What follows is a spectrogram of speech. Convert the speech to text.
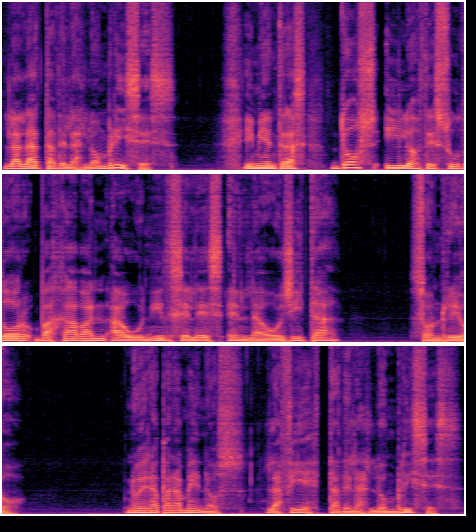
la lata de las lombrices, y mientras dos hilos de sudor bajaban a unírseles en la ollita, sonrió. No era para menos la fiesta de las lombrices.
